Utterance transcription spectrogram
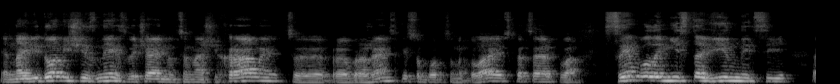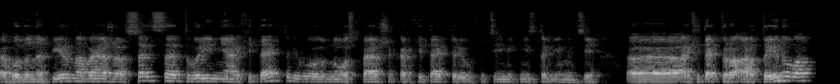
Найвідоміші з них, звичайно, це наші храми, це Преображенський собор, це Миколаївська церква, символи міста Вінниці, е, водонапірна вежа. Все це творіння архітекторів, одного з перших архітекторів офіційних міста Вінниці, е, архітектора Артинова,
